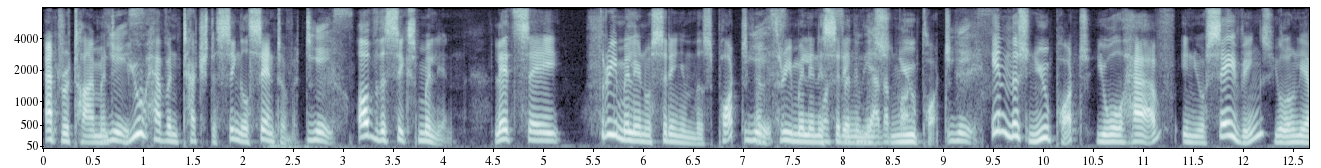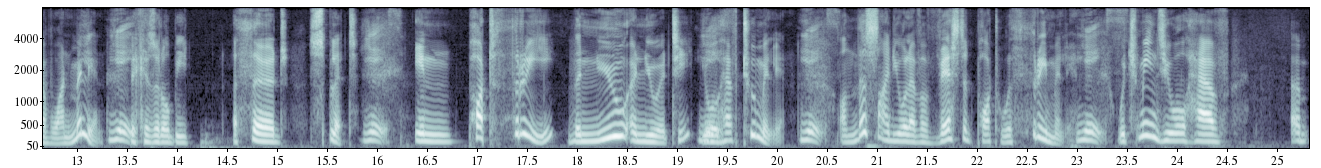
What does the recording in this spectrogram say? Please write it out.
at retirement, Yes. you haven't touched a single cent of it. Yes. Of the six million, let's say three million was sitting in this pot, and three million is was sitting in this new pot. pot. Yes. In this new pot, you will have in your savings, you'll only have one million. Yes. Because it'll be a third split. Yes. In pot three, the new annuity, you will have two million. Yes. On this side, you will have a vested pot with three million. Yes. Which means you will have um,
